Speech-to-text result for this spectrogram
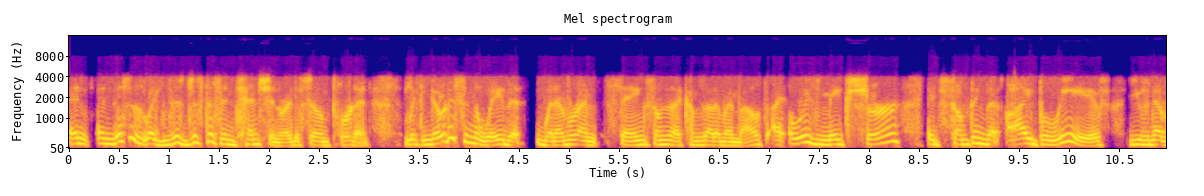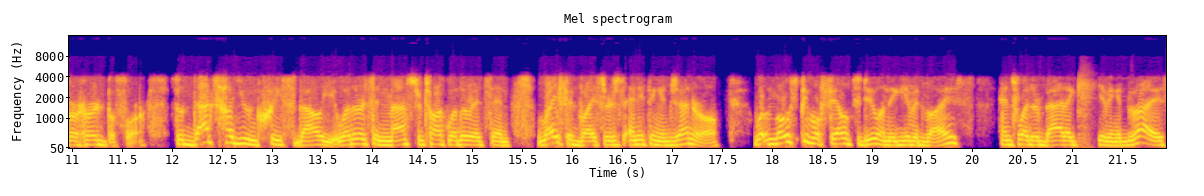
And and this is like this, just this intention, right, is so important. Like notice in the way that whenever I'm saying something that comes out of my mouth, I always make sure it's something that I believe you've never heard before. So that's how you increase value, whether it's in master talk, whether it's in life advice or just anything in general. What most people fail to do when they give advice, hence why they're bad at giving advice,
